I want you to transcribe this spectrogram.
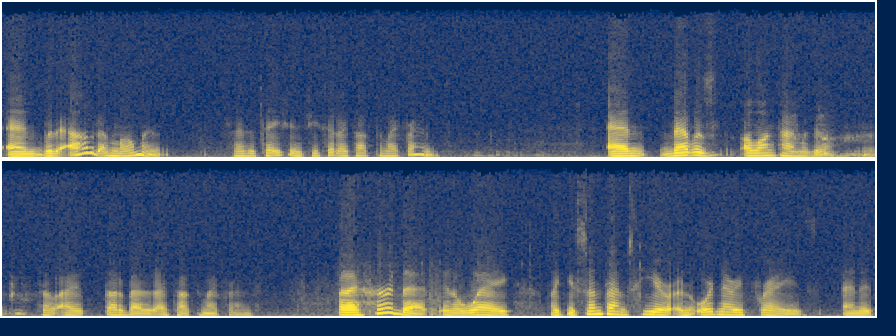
And without a moment's hesitation, she said, I talk to my friends. And that was a long time ago. So I thought about it. I talked to my friends. But I heard that in a way, like you sometimes hear an ordinary phrase and it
